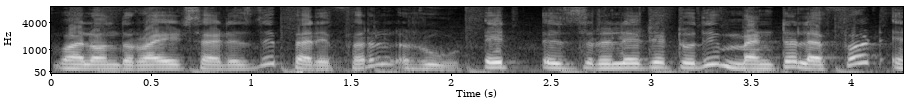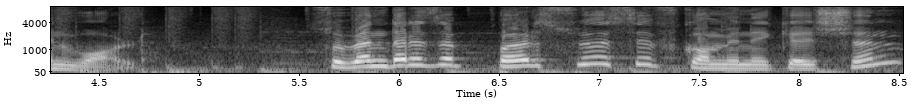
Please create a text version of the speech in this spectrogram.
while on the right side is the peripheral route. It is related to the mental effort involved. So when there is a persuasive communication,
